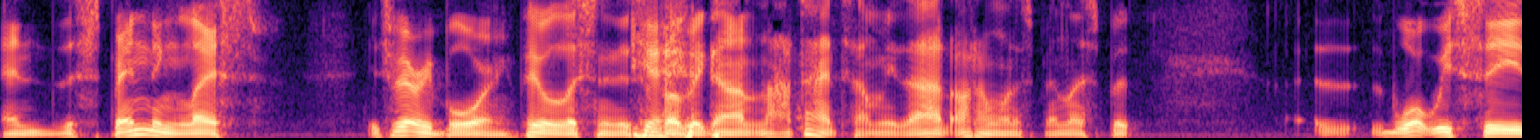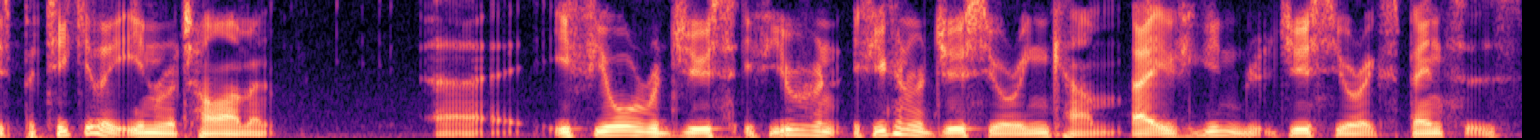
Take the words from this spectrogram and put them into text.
and the spending less, it's very boring. People listening to this Yeah. are probably going, "No, don't tell me that. I don't want to spend less." But uh, what we see is particularly in retirement, uh, if you're reduce if you if you can reduce your income, uh, if you can reduce your expenses,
